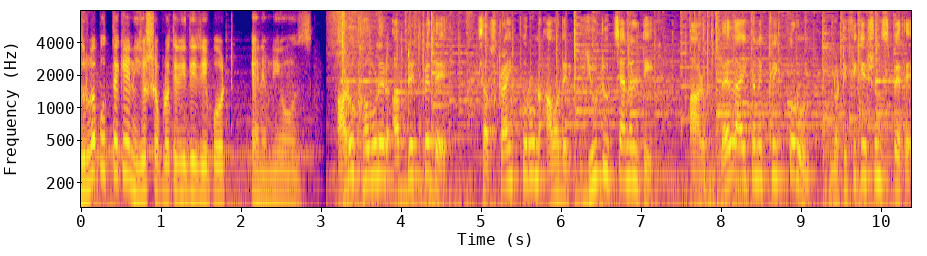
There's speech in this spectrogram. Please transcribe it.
দুর্গাপুর থেকে নিজস্ব প্রতিনিধি রিপোর্ট এনএম নিউজ। আরও খবরের আপডেট পেতে সাবস্ক্রাইব করুন আমাদের ইউটিউব চ্যানেলটি আর বেল আইকনে ক্লিক করুন নোটিফিকেশনস পেতে।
